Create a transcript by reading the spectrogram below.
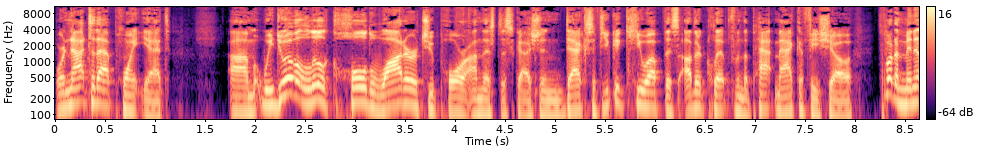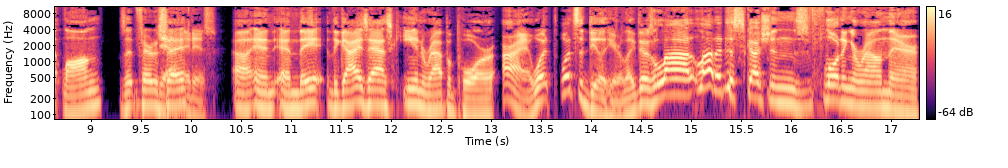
we're not to that point yet. Um, we do have a little cold water to pour on this discussion. Dex, if you could cue up this other clip from the Pat McAfee show, it's about a minute long. Is that fair to Yeah, say? it is. Uh, and and they the guys ask Ian Rapoport, all right, what what's the deal here? Like, there's a lot a lot of discussions floating around there.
